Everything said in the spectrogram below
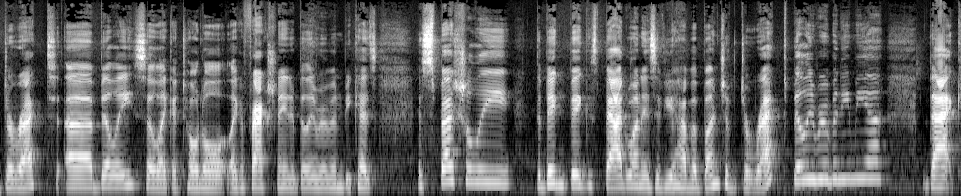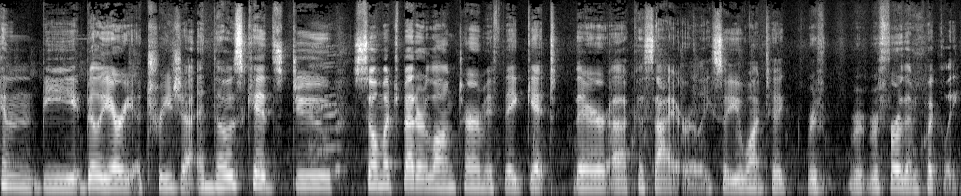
direct uh, bili, so like a total, like a fractionated bilirubin, because especially the big, big bad one is if you have a bunch of direct bilirubinemia, that can be biliary atresia, and those kids do so much better long term if they get their uh, Kasai early. So you want to re- re- refer them quickly.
